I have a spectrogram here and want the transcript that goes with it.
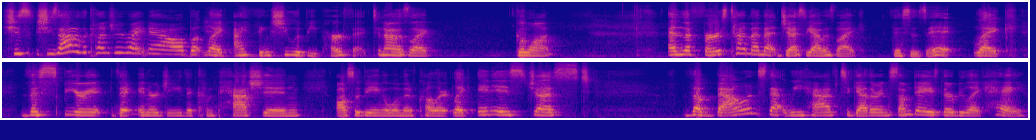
she's she's out of the country right now, but like I think she would be perfect." And I was like, "Go on." And the first time I met Jesse, I was like, "This is it." Like the spirit, the energy, the compassion, also being a woman of color, like it is just the balance that we have together. And some days they'll be like, "Hey,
